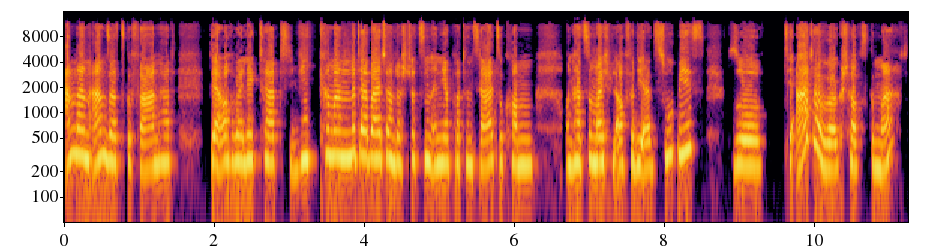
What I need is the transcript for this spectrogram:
anderen Ansatz gefahren hat, der auch überlegt hat, wie kann man Mitarbeiter unterstützen, in ihr Potenzial zu kommen und hat zum Beispiel auch für die Azubis so Theaterworkshops gemacht,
